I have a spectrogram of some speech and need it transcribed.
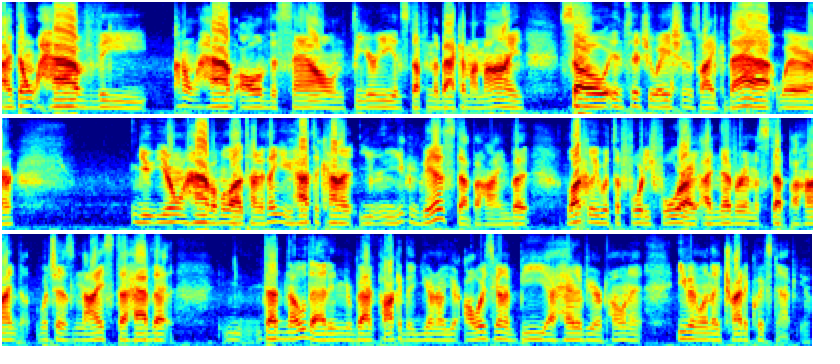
I don't have the I don't have all of the sound theory and stuff in the back of my mind. So in situations like that where you you don't have a whole lot of time to think, you have to kind of you, you can get a step behind. But luckily with the 44, I, I never am a step behind, which is nice to have that that know that in your back pocket that you know you're always going to be ahead of your opponent even when they try to quick snap you.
